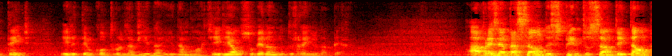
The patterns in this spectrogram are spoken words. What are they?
Entende? Ele tem o controle da vida e da morte. Ele é o soberano dos reis da terra. A apresentação do Espírito Santo, então,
